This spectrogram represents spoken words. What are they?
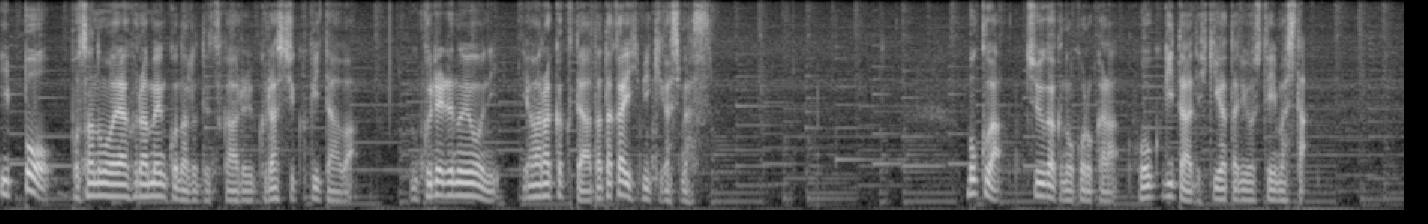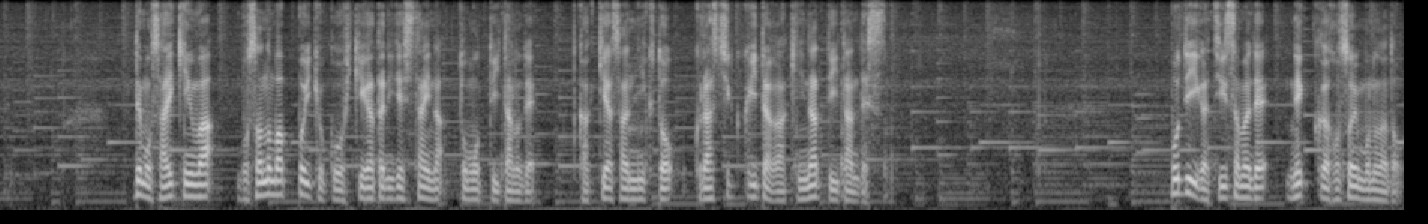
一方ボサノバやフラメンコなどで使われるクラシックギターはウクレレのように柔らかくて温かい響きがします。僕は中学の頃からフォークギターで弾き語りをしていました。でも最近はボサノバっぽい曲を弾き語りでしたいなと思っていたので楽器屋さんに行くとクラシックギターが気になっていたんです。ボディが小さめでネックが細いものなど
